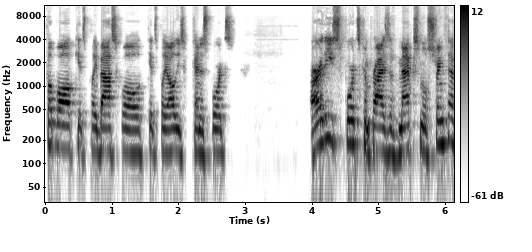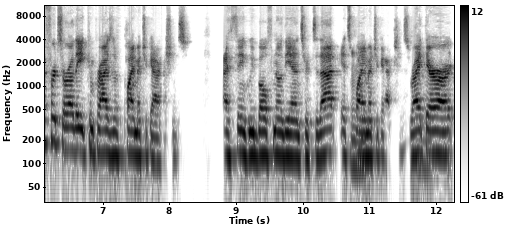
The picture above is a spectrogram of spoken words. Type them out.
football, kids play basketball, kids play all these kind of sports. are these sports comprised of maximal strength efforts or are they comprised of plyometric actions? I think we both know the answer to that. It's mm-hmm. plyometric actions, right? Mm-hmm. There are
